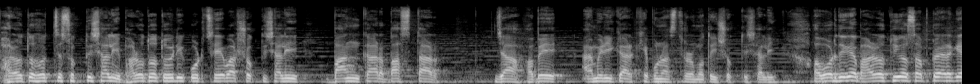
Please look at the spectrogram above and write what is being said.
ভারতও হচ্ছে শক্তিশালী, ভারতও তৈরি করছে এবার শক্তিশালী বাংকার বাস্তার, যা হবে আমেরিকার ক্ষেপণাস্ত্রের মতোই শক্তিশালী। অপরদিকে ভারতীয় সফটওয়্যারকে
